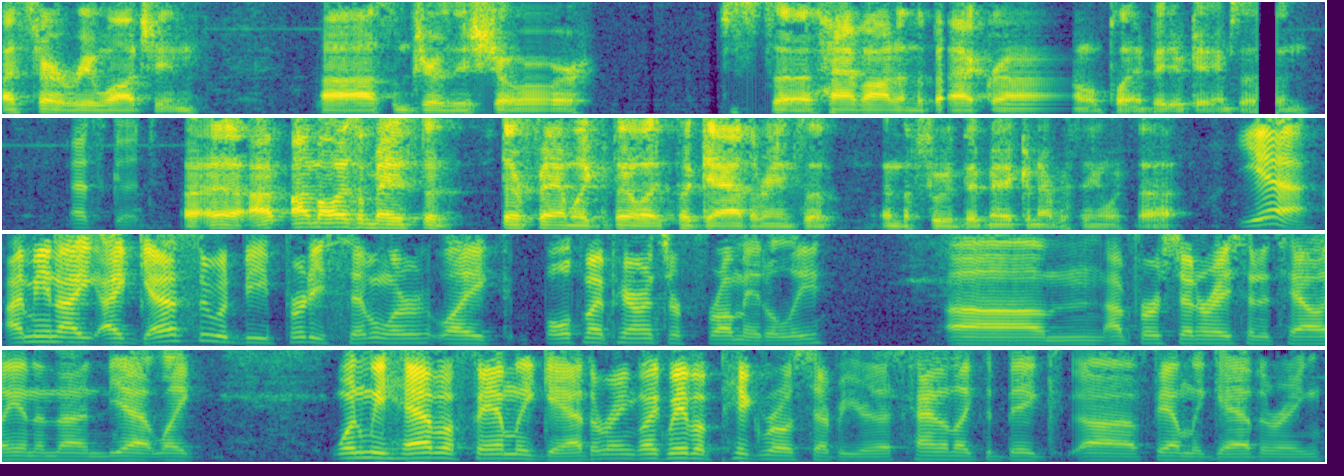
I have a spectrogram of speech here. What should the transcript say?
I started rewatching uh some Jersey Shore just to have on in the background while playing video games and That's good. uh, I, I'm always amazed at their family. They're like the gatherings and, and the food they make and everything like that. Yeah. I mean, I, I guess it would be pretty similar. Like both my parents are from Italy. Um, I'm first generation Italian, and then yeah, like when we have a family gathering, like we have a pig roast every year. That's kind of like the big uh, family gathering.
